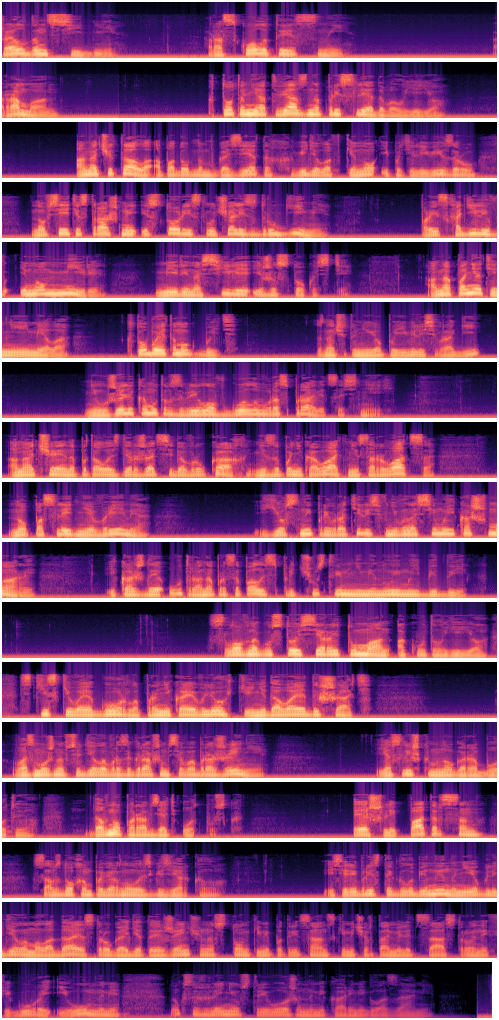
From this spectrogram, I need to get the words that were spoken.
Шелдон Сидни. Расколотые сны. Роман. Кто-то неотвязно преследовал ее. Она читала о подобном в газетах, видела в кино и по телевизору, но все эти страшные истории случались с другими, происходили в ином мире, мире насилия и жестокости. Она понятия не имела, кто бы это мог быть. Значит, у нее появились враги? Неужели кому-то взбрело в голову расправиться с ней? Она отчаянно пыталась держать себя в руках, не запаниковать, не сорваться, но последнее время ее сны превратились в невыносимые кошмары, и каждое утро она просыпалась с предчувствием неминуемой беды. Словно густой серый туман окутал ее, стискивая горло, проникая в легкие, не давая дышать. Возможно, все дело в разыгравшемся воображении. Я слишком много работаю. Давно пора взять отпуск. Эшли Паттерсон со вздохом повернулась к зеркалу. И серебристой глубины на нее глядела молодая, строго одетая женщина с тонкими патрицианскими чертами лица, стройной фигурой и умными, но, к сожалению, встревоженными карими глазами.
